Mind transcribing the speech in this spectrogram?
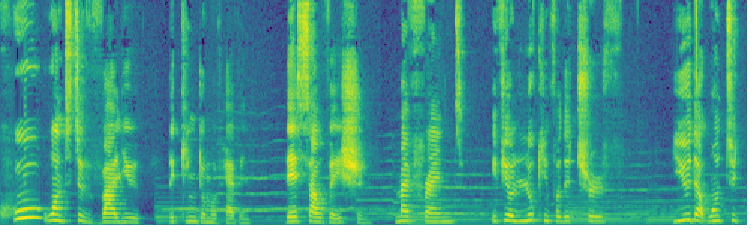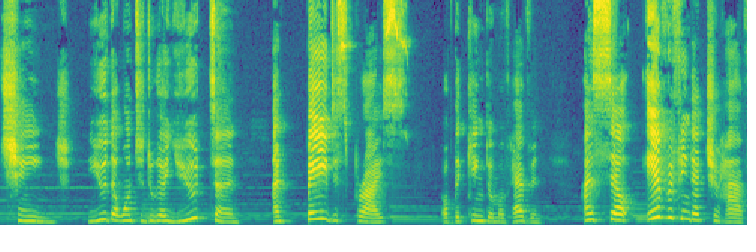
Who wants to value the kingdom of heaven, their salvation? My friend, if you're looking for the truth, you that want to change, you that want to do a U turn and pay this price of the kingdom of heaven and sell everything that you have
